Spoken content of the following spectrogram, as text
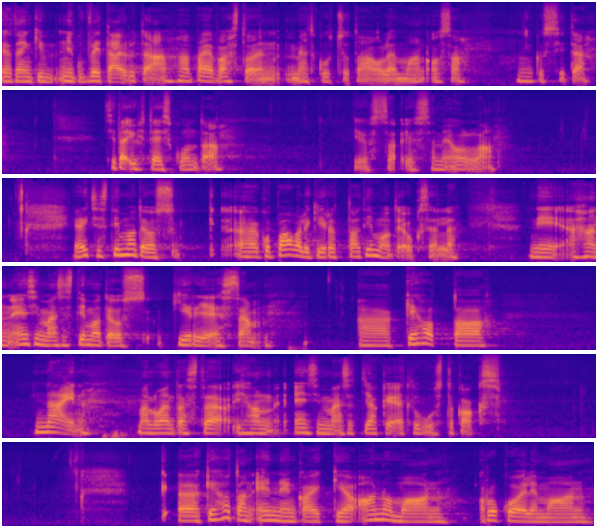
jotenkin niin kuin vetäydytään, vaan päinvastoin meidät kutsutaan olemaan osa niin kuin sitä, sitä yhteiskuntaa, jossa, jossa me ollaan. Ja itse asiassa Timoteus, äh, kun Paavali kirjoittaa Timoteukselle, niin hän ensimmäisessä Timoteuskirjeessä äh, kehottaa näin. Mä luen tästä ihan ensimmäiset jakeet luvusta kaksi. Äh, kehotan ennen kaikkea anomaan, rukoilemaan,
